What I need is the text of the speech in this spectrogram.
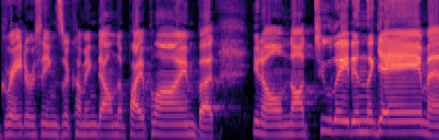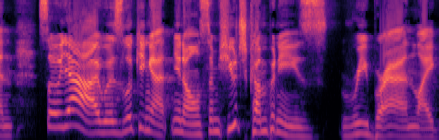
greater things are coming down the pipeline, but, you know, not too late in the game. And so, yeah, I was looking at, you know, some huge companies rebrand like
